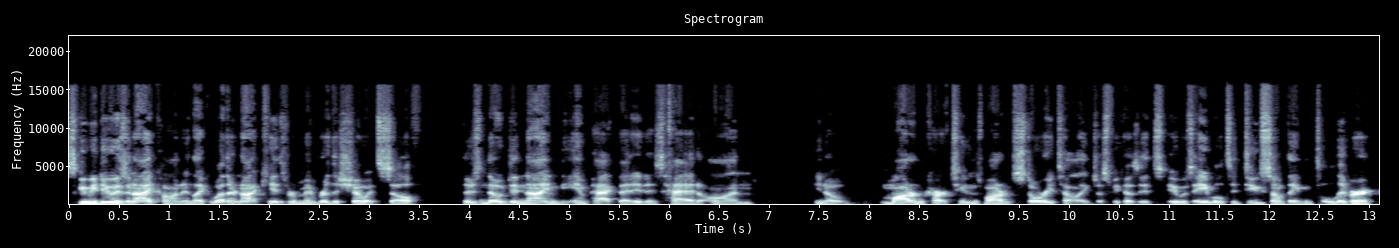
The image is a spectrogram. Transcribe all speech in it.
Scooby Doo is an icon, and like whether or not kids remember the show itself, there's no denying the impact that it has had on, you know, modern cartoons, modern storytelling. Just because it's it was able to do something and deliver.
